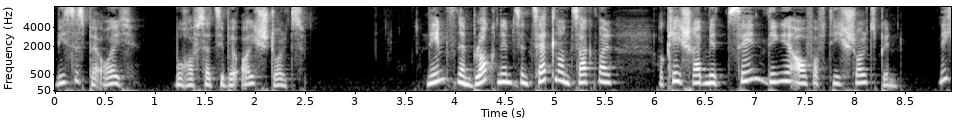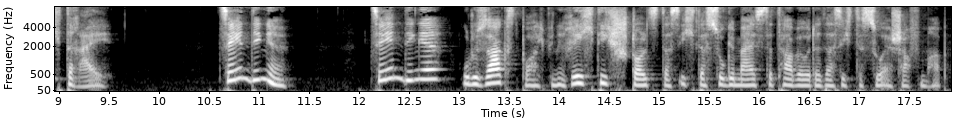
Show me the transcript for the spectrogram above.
Wie ist es bei euch? Worauf seid ihr bei euch stolz? Nehmt einen Block, nehmt einen Zettel und sagt mal, okay, ich schreibe mir zehn Dinge auf, auf die ich stolz bin. Nicht drei. Zehn Dinge. Zehn Dinge, wo du sagst, boah, ich bin richtig stolz, dass ich das so gemeistert habe oder dass ich das so erschaffen habe.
